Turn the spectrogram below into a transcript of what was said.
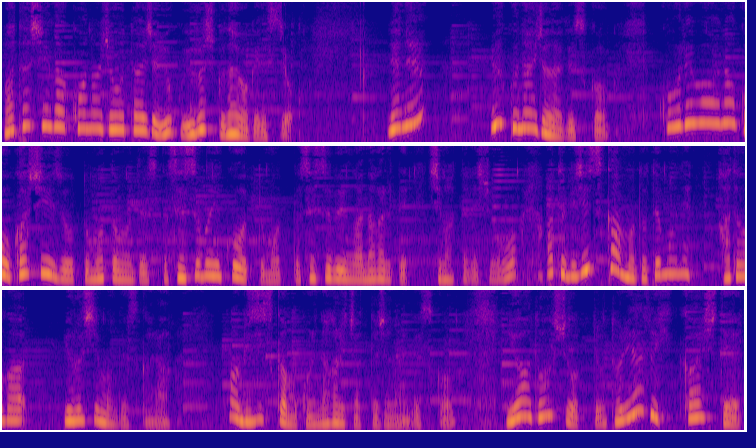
私がこの状態じゃよくよろしくないわけですよ。でね、よくないじゃないですか。これはなんかおかしいぞと思ったものですか、節分行こうと思った節分が流れてしまったでしょ？うあと美術館もとてもね、波動がよろしいもんですから、まあ美術館もこれ流れちゃったじゃないですか。いや、どうしようって、とりあえず引き返して、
